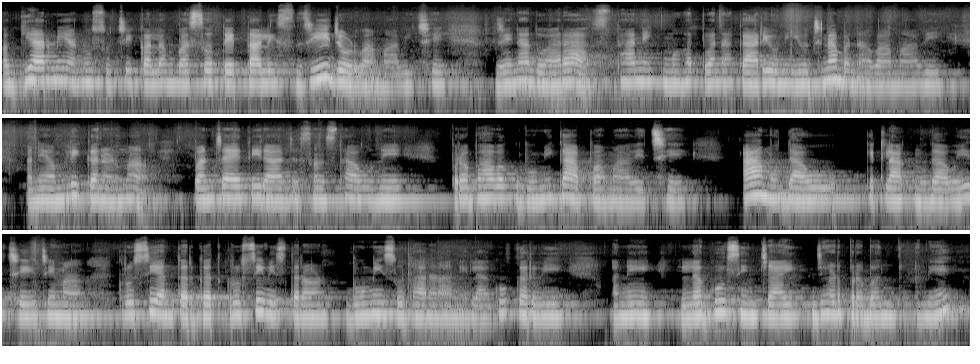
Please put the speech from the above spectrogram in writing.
અગિયારમી અનુસૂચિ કલમ બસો તેતાલીસ જી જોડવામાં આવી છે, જેના દ્વારા સ્થાનિક મહત્ત્વના કાર્યોની યોજના બનાવવામાં આવી અને અમલીકરણમાં પંચાયતી રાજ સંસ્થાઓને પ્રભાવક ભૂમિકા આપવામાં આવે છે. આ મુદ્દાઓ કેટલાક મુદ્દાઓ એ છે જેમાં કૃષિ અંતર્ગત કૃષિ વિસ્તરણ, ભૂમિ સુધારણાને લાગુ કરવી અને લઘુ સિંચાઈ, જળ પ્રબંધ અને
